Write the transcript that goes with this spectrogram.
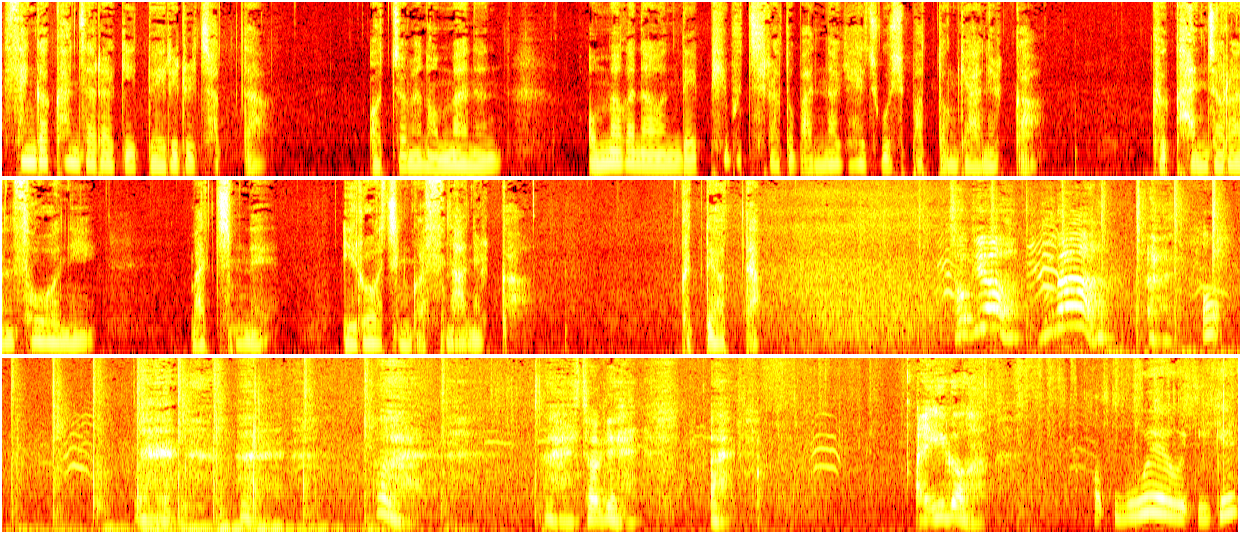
생각 한 자락이 뇌리를 쳤다. 어쩌면 엄마는 엄마가 낳은 내 피부치라도 만나게 해주고 싶었던 게 아닐까. 그 간절한 소원이 마침내 이루어진 것은 아닐까. 그때였다. 저기요, 누나. 어? 저기 아, 아, 이거 어, 뭐예요 이게?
